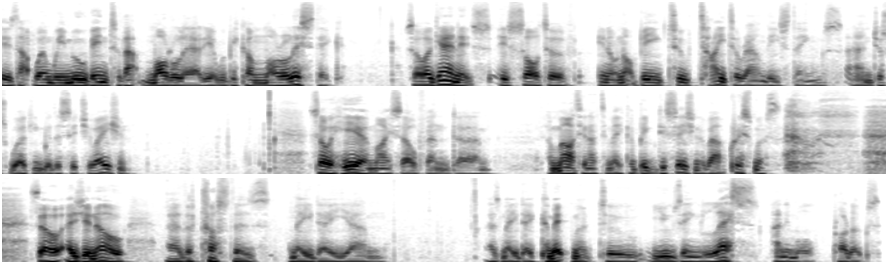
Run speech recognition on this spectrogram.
is that when we move into that moral area, we become moralistic. So again, it's, it's sort of you know not being too tight around these things and just working with the situation. So here, myself and, um, and Martin had to make a big decision about Christmas. so, as you know, uh, the trust has made a um, has made a commitment to using less animal products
